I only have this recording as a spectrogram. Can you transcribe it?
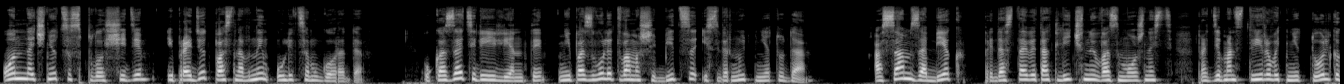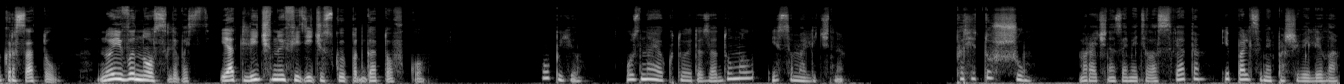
Он начнется с площади и пройдет по основным улицам города. Указатели и ленты не позволят вам ошибиться и свернуть не туда. А сам забег предоставит отличную возможность продемонстрировать не только красоту, но и выносливость и отличную физическую подготовку. Убью. Узнаю, кто это задумал, и самолично. «Притушу», — мрачно заметила Свята и пальцами пошевелила,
